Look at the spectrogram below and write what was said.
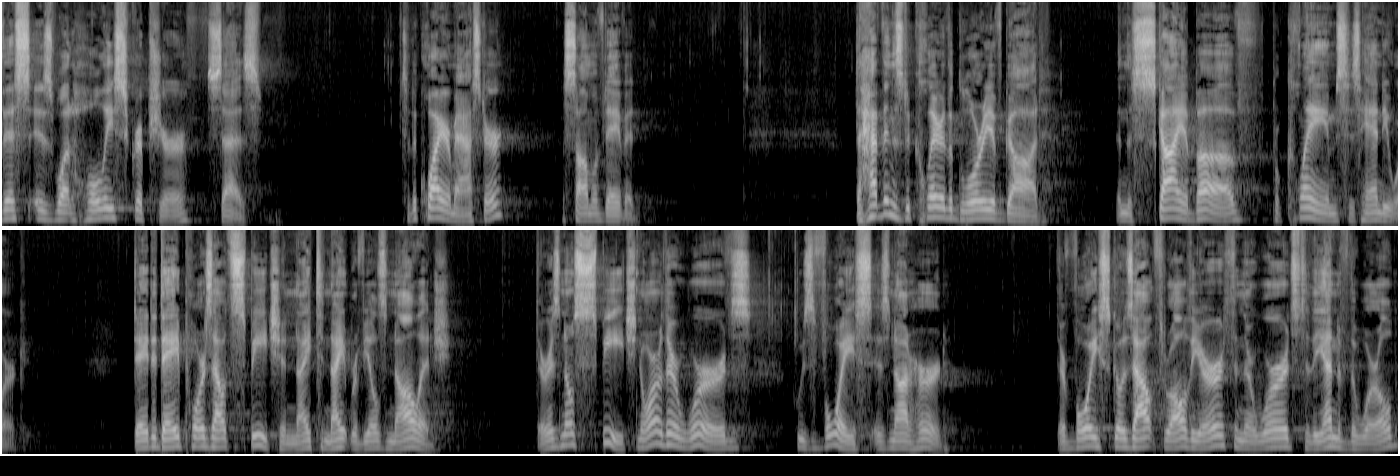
this is what Holy Scripture says. To the choir master, a psalm of David. The heavens declare the glory of God, and the sky above proclaims his handiwork. Day to day pours out speech, and night to night reveals knowledge. There is no speech, nor are there words whose voice is not heard. Their voice goes out through all the earth, and their words to the end of the world.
